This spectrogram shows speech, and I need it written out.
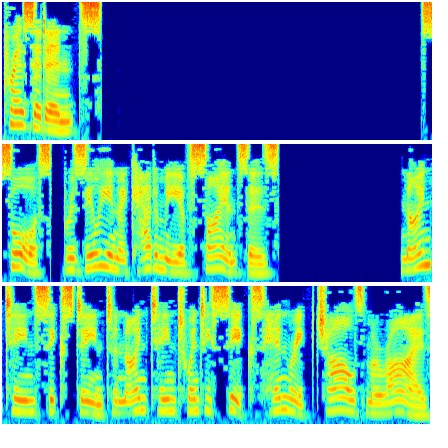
Presidents. Source: Brazilian Academy of Sciences 1916–1926 Henrique Charles Morize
